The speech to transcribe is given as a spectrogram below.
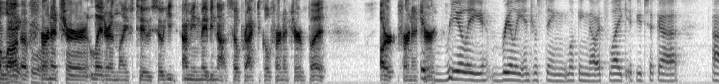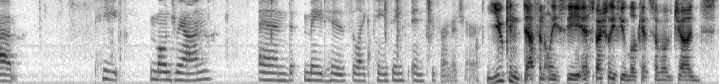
a lot of cool. furniture later in life too. So he, I mean, maybe not so practical furniture, but art furniture. It's really, really interesting looking, though. It's like if you took a, uh, Piet Mondrian and made his like paintings into furniture. you can definitely see, especially if you look at some of Judd's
